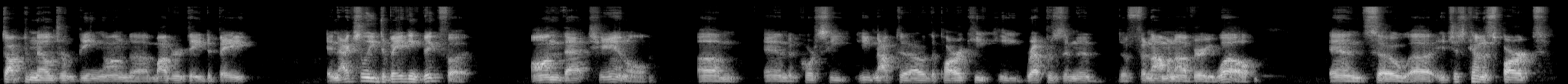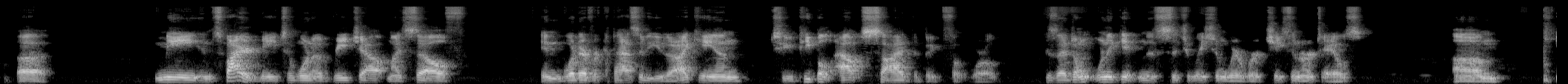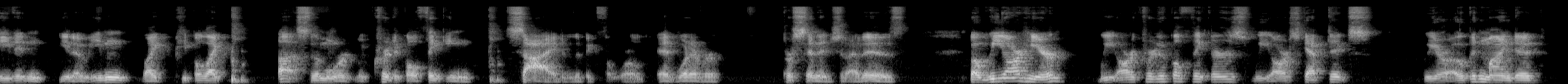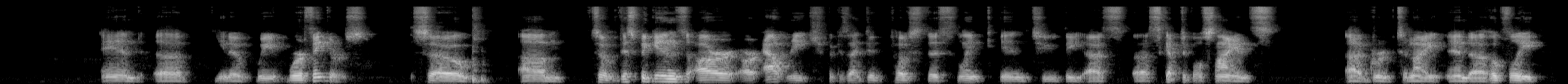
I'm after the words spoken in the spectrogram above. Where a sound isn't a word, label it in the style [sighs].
Dr. Meldrum being on the modern day debate and actually debating Bigfoot on that channel. Um, and of course, he, he knocked it out of the park. He, he represented the phenomena very well. And so uh, it just kind of sparked uh, me, inspired me to want to reach out myself in whatever capacity that I can to people outside the Bigfoot world. Because I don't want to get in this situation where we're chasing our tails um, even you know even like people like us the more critical thinking side of the bigfoot world at whatever percentage that is. But we are here. We are critical thinkers. We are skeptics. We are open-minded. And uh, you know we we're thinkers. So um, so this begins our our outreach because i did post this link into the uh, uh, skeptical science uh, group tonight, and uh, hopefully,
